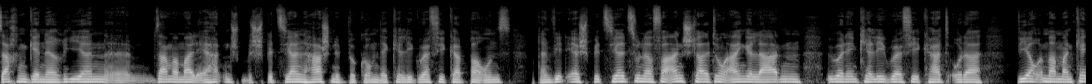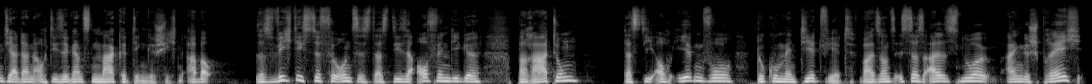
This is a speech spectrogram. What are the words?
Sachen generieren. Äh, sagen wir mal, er hat einen speziellen Haarschnitt bekommen, der Calligraphy Cut bei uns. Dann wird er speziell zu einer Veranstaltung eingeladen über den Calligraphy Cut oder wie auch immer. Man kennt ja dann auch diese ganzen Marketinggeschichten. Aber das Wichtigste für uns ist, dass diese aufwendige Beratung, dass die auch irgendwo dokumentiert wird, weil sonst ist das alles nur ein Gespräch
